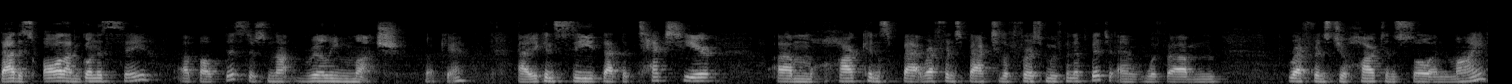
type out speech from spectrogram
that is all I'm going to say about this. There's not really much. Okay. Uh, you can see that the text here um, harkens back, reference back to the first movement a bit, and with um, reference to heart and soul and mind,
